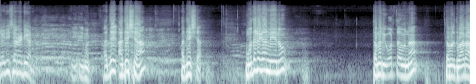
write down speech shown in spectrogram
Jagadishwar Reddy గారు. అధ్య అధ్యక్ష అధ్యక్ష. మొదటగా నేను తమరి కోరుతా ఉన్నా తమరి ద్వారా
